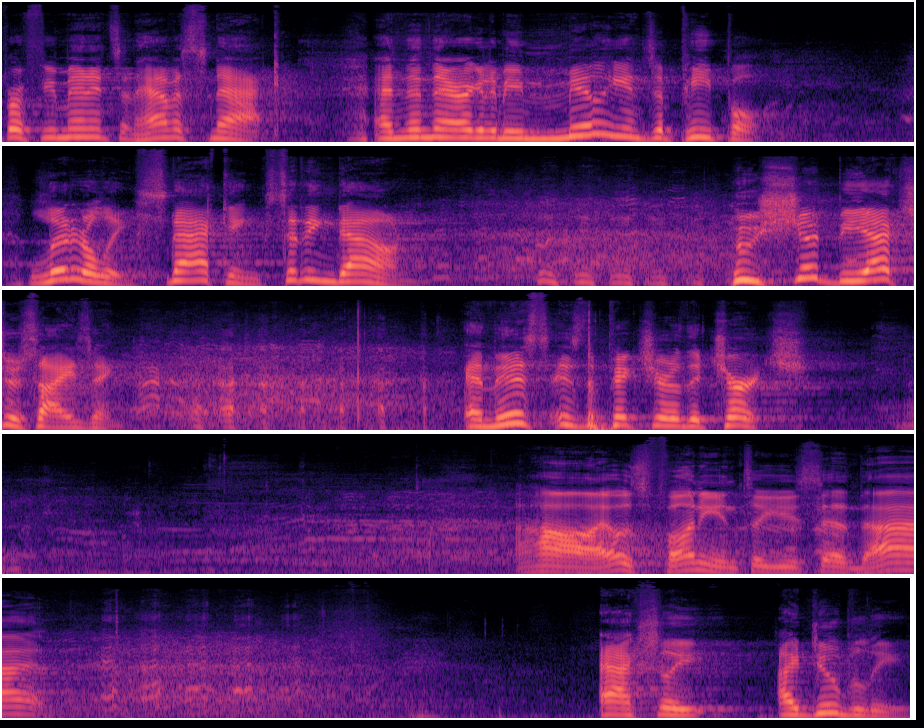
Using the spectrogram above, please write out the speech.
for a few minutes and have a snack. And then there are going to be millions of people, literally snacking, sitting down, who should be exercising. And this is the picture of the church. Ah, that was funny until you said that. Actually, I do believe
